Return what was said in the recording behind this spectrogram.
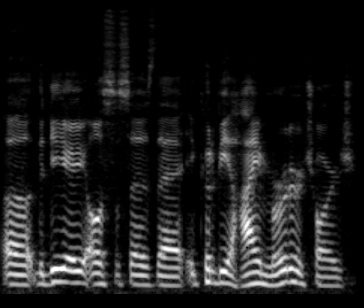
uh, the DA also says that it could be a high murder charge.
